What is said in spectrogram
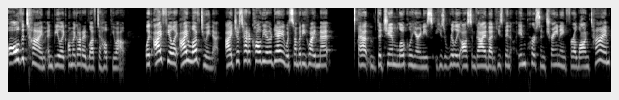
all the time and be like, oh my God, I'd love to help you out. Like, I feel like I love doing that. I just had a call the other day with somebody who I met at the gym local here and he's he's a really awesome guy but he's been in person training for a long time.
